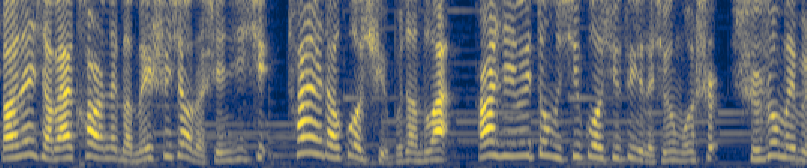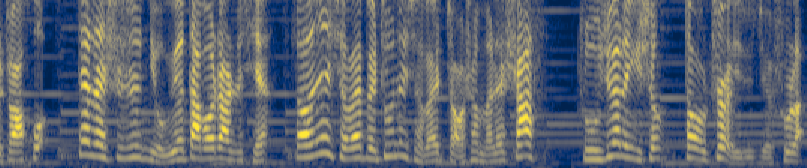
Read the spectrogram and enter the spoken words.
老年小白靠着那个没失效的实验机器穿越到过去，不断作案，而且因为洞悉过去自己的行为模式，始终没被抓获。但在实施纽约大爆炸之前，老年小白被中年小白找上门来杀死。主角的一生到这儿也就结束了。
